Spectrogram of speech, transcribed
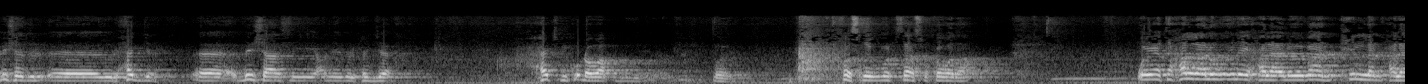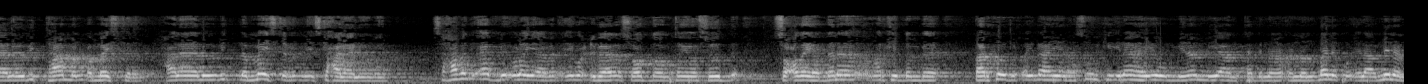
bisha dulxaja bishaasi yani dulxija xajkii ku dhawaaq buu yidhi fasqigu marka saasuu ka wadaa. Wayataxallaluu inay xalaaloobaan xillan xalaaloobid taaman dhammaystiran. Xalaaloobid dhammaystiran inay iska xalaaloobaan. Saxaabadii aad bay ula yaabeen iyagoo cibaado soo doontay oo soo socday. Haddana markii dambe qaarkood waxay dhahayeen rasuulkii ilaahayow minan miyaan tagnaa an nandaliqu ilaa minan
